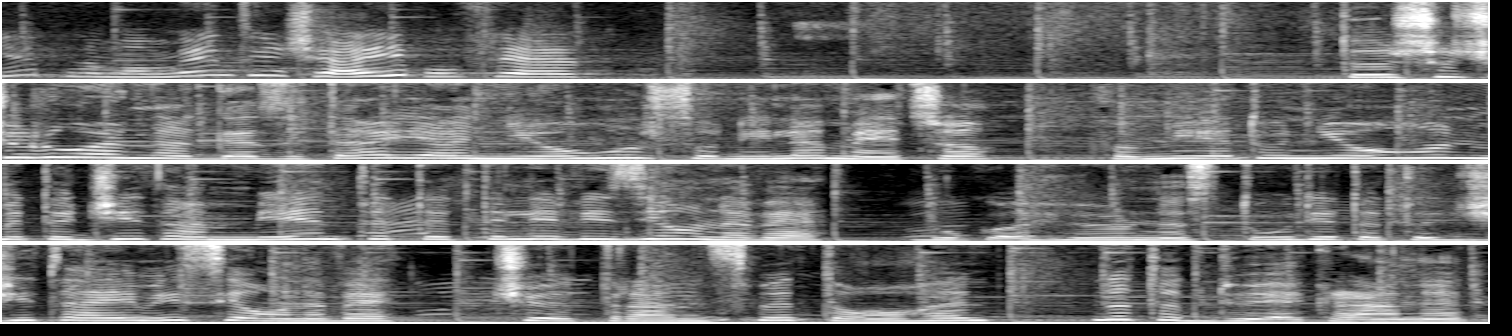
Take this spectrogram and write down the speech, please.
jep në momentin që ai po flet. Të shoqëruar nga gazetarja e njohur Sonila Meço, fëmijët u njohën me të gjitha ambientet e televizioneve, duke hyrë në studiot e të gjitha emisioneve që transmetohen në të dy ekranet.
